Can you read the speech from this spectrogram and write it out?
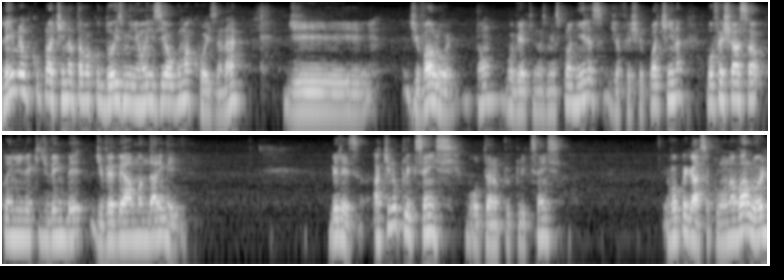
lembram que o Platina estava com 2 milhões e alguma coisa, né? De, de valor. Então, vou ver aqui nas minhas planilhas, já fechei platina. Vou fechar essa planilha aqui de, VB, de VBA mandar e-mail. Beleza. Aqui no ClickSense, voltando para o ClickSense, eu vou pegar essa coluna valor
